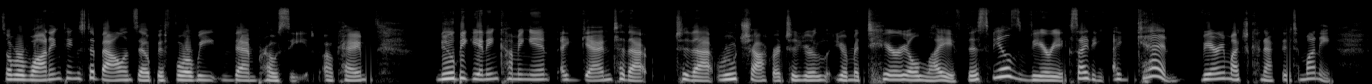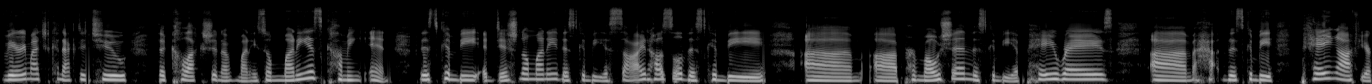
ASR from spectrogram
So we're wanting things to balance out before we then proceed. Okay new beginning coming in again to that to that root chakra to your your material life this feels very exciting again very much connected to money, very much connected to the collection of money. So, money is coming in. This can be additional money. This can be a side hustle. This can be um, a promotion. This can be a pay raise. Um, this can be paying off your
